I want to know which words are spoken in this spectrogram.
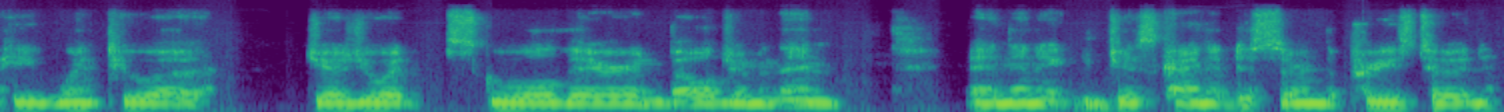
He went to a Jesuit school there in Belgium, and then and then it just kind of discerned the priesthood.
